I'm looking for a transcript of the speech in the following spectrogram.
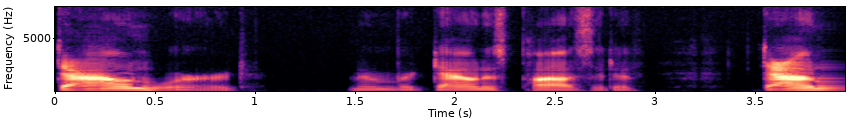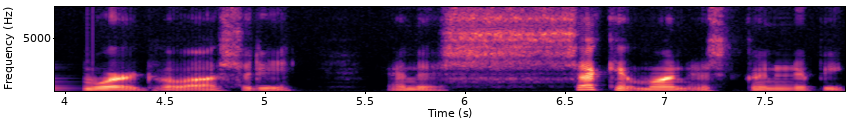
downward Remember, down is positive, downward velocity. And the second one is going to be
